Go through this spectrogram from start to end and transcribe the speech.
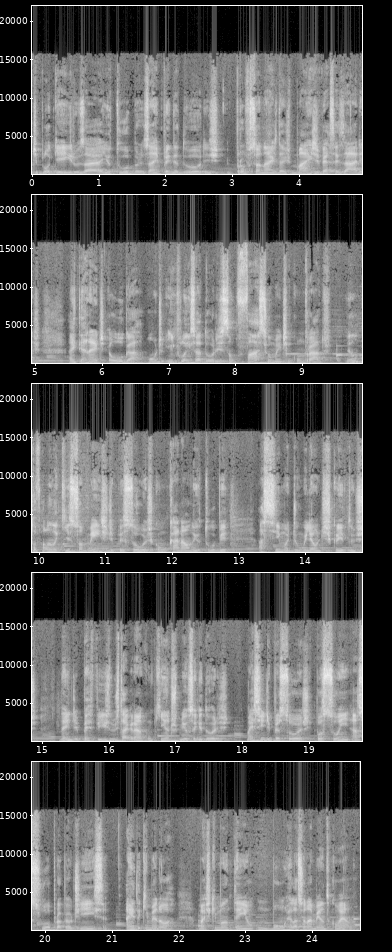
De blogueiros a youtubers, a empreendedores e profissionais das mais diversas áreas, a internet é o lugar onde influenciadores são facilmente encontrados. Eu não estou falando aqui somente de pessoas com um canal no YouTube acima de um milhão de inscritos, nem de perfis no Instagram com 500 mil seguidores, mas sim de pessoas que possuem a sua própria audiência, ainda que menor, mas que mantenham um bom relacionamento com ela.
